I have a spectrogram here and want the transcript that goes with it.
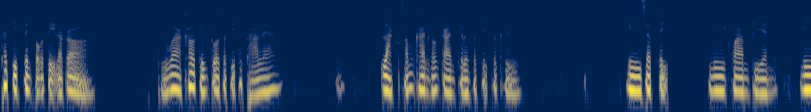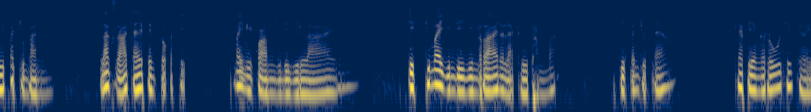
ถ้าจิตเป็นปกติแล้วก็ ถือว่าเข้าถึงตัวสติปัฏฐานแล้ว หลักสำคัญของการเจริญสติก็คือ มีสติ มีความเพียร มีปัจจุบัน รักษาใจให้เป็นปกติ ไม่มีความยินดียินร้าย จิตที่ไม่ยินดียินร้ายนั่นแหละคือธรรมะ จิตมันหยุดแล้ว แค่เพียงรู้เฉย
